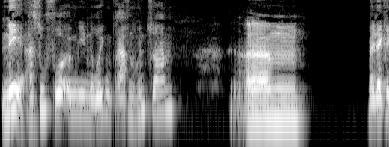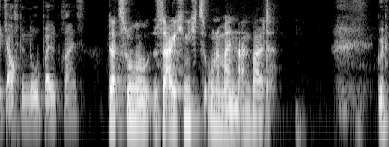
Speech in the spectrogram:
Nee, hast du vor, irgendwie einen ruhigen, braven Hund zu haben? Ähm, weil der kriegt ja auch den Nobelpreis. Dazu sage ich nichts ohne meinen Anwalt. Gut.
